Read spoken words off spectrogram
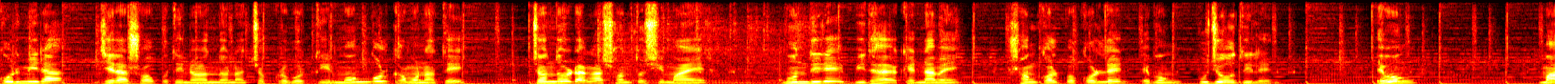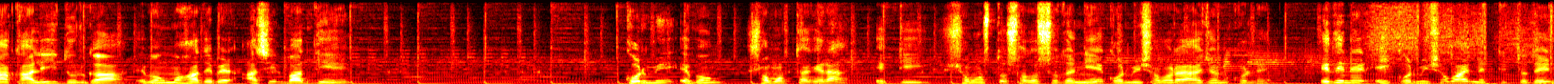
কর্মীরা জেলা সভাপতি নরেন্দ্রনাথ চক্রবর্তীর মঙ্গল কামনাতে চন্দ্রডাঙ্গা সন্তোষী মায়ের মন্দিরে বিধায়কের নামে সংকল্প করলেন এবং পুজোও দিলেন এবং মা কালী, দুর্গা এবং মহাদেবের আশীর্বাদ নিয়ে কর্মী এবং সমর্থকেরা একটি সমস্ত সদস্যদের নিয়ে কর্মী সভার আয়োজন করলেন। এদিনের এই কর্মী সভায় নেতৃত্ব দেন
